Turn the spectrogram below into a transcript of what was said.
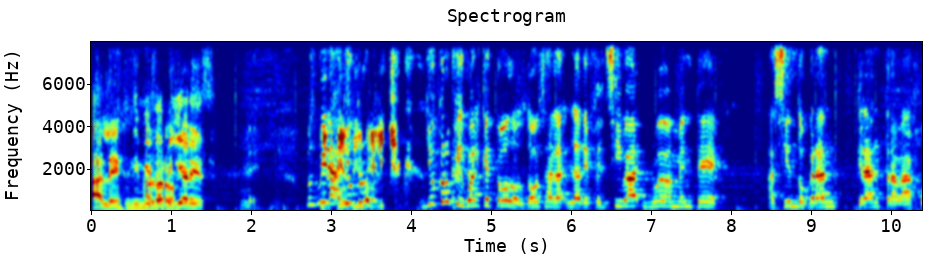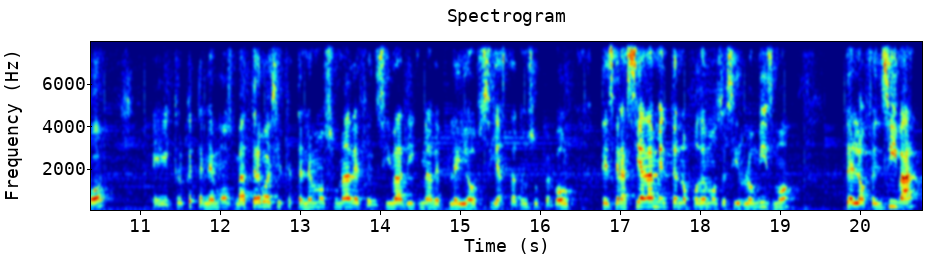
Ale. Ni mis Álvaro. familiares. Pues mira, yo creo, yo creo, que igual que todos, ¿no? O sea, la, la defensiva nuevamente haciendo gran, gran trabajo. Eh, creo que tenemos, me atrevo a decir que tenemos una defensiva digna de playoffs y hasta de un Super Bowl. Desgraciadamente no podemos decir lo mismo de la ofensiva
